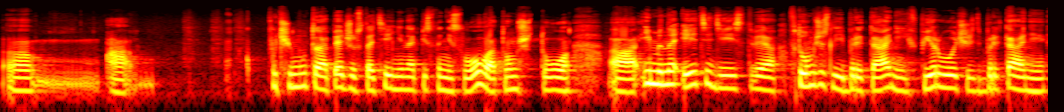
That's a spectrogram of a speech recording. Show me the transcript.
а, а почему-то, опять же, в статье не написано ни слова о том, что а, именно эти действия, в том числе и Британии, в первую очередь Британии,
